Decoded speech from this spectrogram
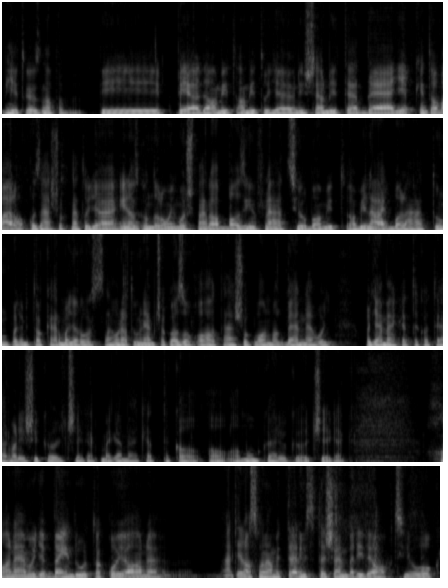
hétköznapi példa, amit, amit ugye ön is említett, de egyébként a vállalkozásoknál. Ugye én azt gondolom, hogy most már abban az inflációban, amit a világban látunk, vagy amit akár Magyarországon látunk, nem csak azok a hatások vannak benne, hogy, hogy emelkedtek a termelési költségek, meg emelkedtek a, a, a munkaerőköltségek, hanem ugye beindultak olyan, hát én azt mondom, hogy természetes emberi reakciók,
